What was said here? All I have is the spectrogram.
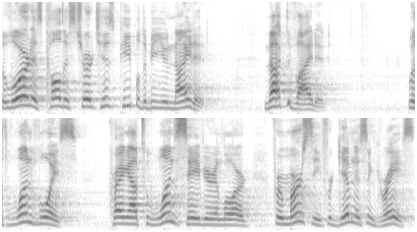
The Lord has called His church, His people, to be united, not divided, with one voice crying out to one Savior and Lord for mercy, forgiveness, and grace,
